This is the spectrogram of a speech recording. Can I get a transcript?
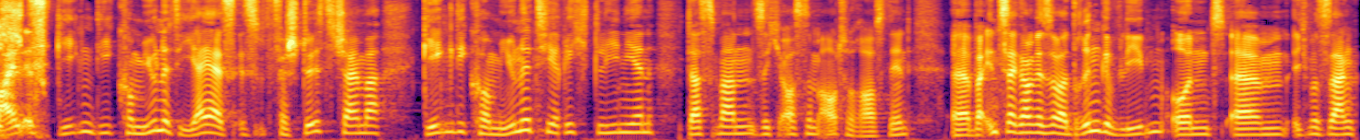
weil es gegen die Community, ja, ja, es, es verstößt scheinbar gegen die Community-Richtlinien, dass man sich aus einem Auto rausnimmt. Äh, bei Instagram ist es aber drin geblieben und ähm, ich muss sagen,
